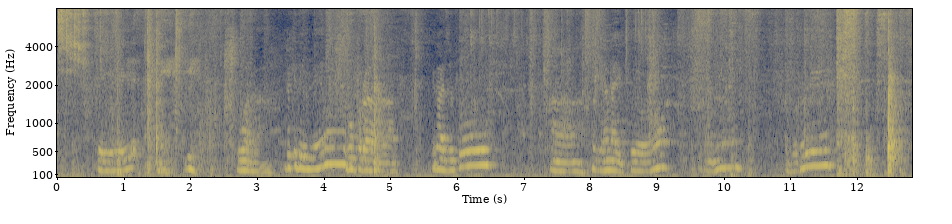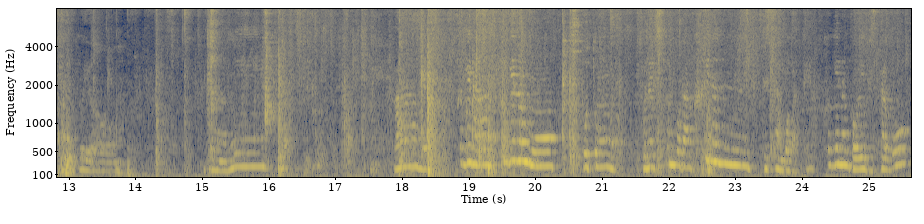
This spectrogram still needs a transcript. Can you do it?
셋, 넷. 예. 우와, 이렇게 되어 있네요. 로보라. 해가지고, 아, 여기 하나 있고요. 그 다음에, 이거를, 있고요. 그 다음에, 아, 뭐, 크기는, 크기는 뭐, 보통 전에 쓰던 거랑 크기는 비슷한 것 같아요. 크기는 거의 비슷하고,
